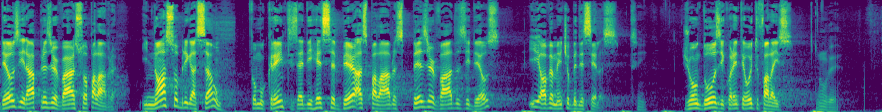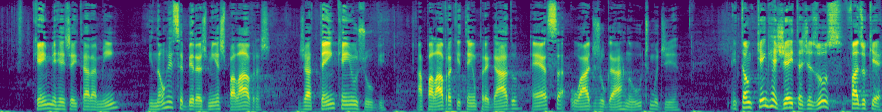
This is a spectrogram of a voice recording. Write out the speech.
Deus irá preservar a sua palavra. E nossa obrigação, como crentes, é de receber as palavras preservadas de Deus e, obviamente, obedecê-las. Sim. João 12, 48 fala isso. Vamos ver. Quem me rejeitar a mim e não receber as minhas palavras, já tem quem o julgue. A palavra que tenho pregado, essa o há de julgar no último dia. Então, quem rejeita Jesus faz o quê?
